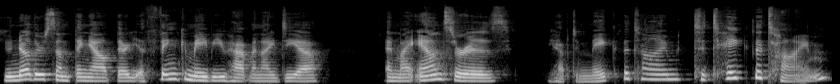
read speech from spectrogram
You know, there's something out there. You think maybe you have an idea. And my answer is you have to make the time to take the time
